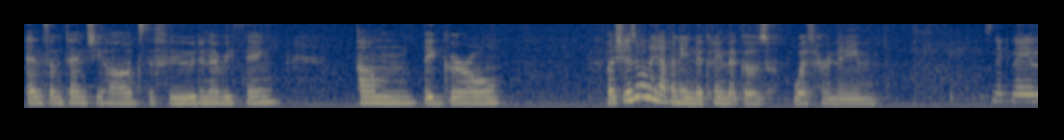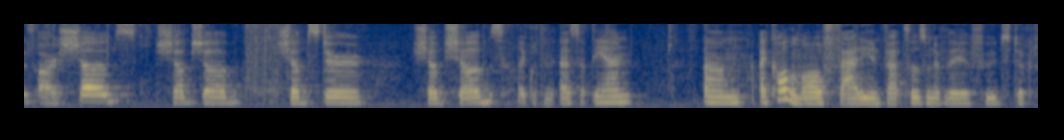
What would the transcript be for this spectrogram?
and sometimes she hogs the food and everything. Um, Big Girl, but she doesn't really have any nickname that goes with her name. His nicknames are Shubs, Shub Shub, Shubster, Shub Shubs, like with an S at the end. Um, I call them all fatty and fatsos whenever they have food stuffed,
